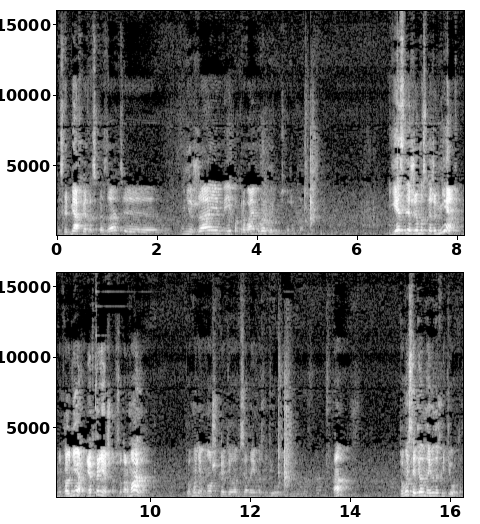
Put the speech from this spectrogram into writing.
если мягко это сказать, э, унижаем и покрываем руганью, скажем так. Если же мы скажем нет, ну нет, нет, конечно, все нормально, то мы немножко делаем себя наивных идиотов. А? То мы себя делаем наивных идиотов.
